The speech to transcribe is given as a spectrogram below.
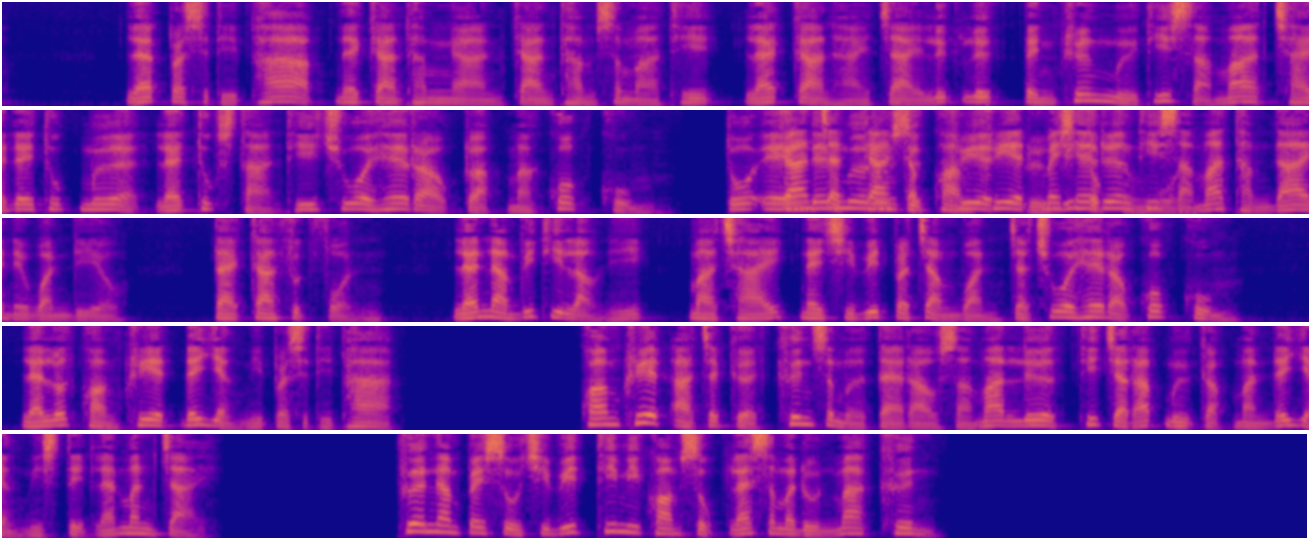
และประสิทธิภาพในการทำงานการทำสมาธิ และการหายใจลึกๆ เป็นเครื่องมือที่สามารถใช้ได้ทุกเมื่อ และทุกสถานที่ช่วยให้เรากลับมาควบคุม ตัวเองการได้จัดเมื่อการรู้กัสึบกความเครียดหไม่ใช่วิตกเรื่องที่กัวลสามารถทำได้ในวันเดียว แต่การฝึกฝน และนำวิธีเหล่านี้มาใช้ในชีวิตประจำวันจะช่วยให้เราควบคุม และลดความเครียดได้อย่างมีประสิทธิภาพ ความเครียดอาจจะเกิดขึ้นเสมอแต่เราสามารถเลือกที่จะรับมือกับมันได้อย่างมีสติและมั่นใจ เพื่อนำไปสู่ชีวิตที่มีความสุขและสมดุลมากขึ้น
